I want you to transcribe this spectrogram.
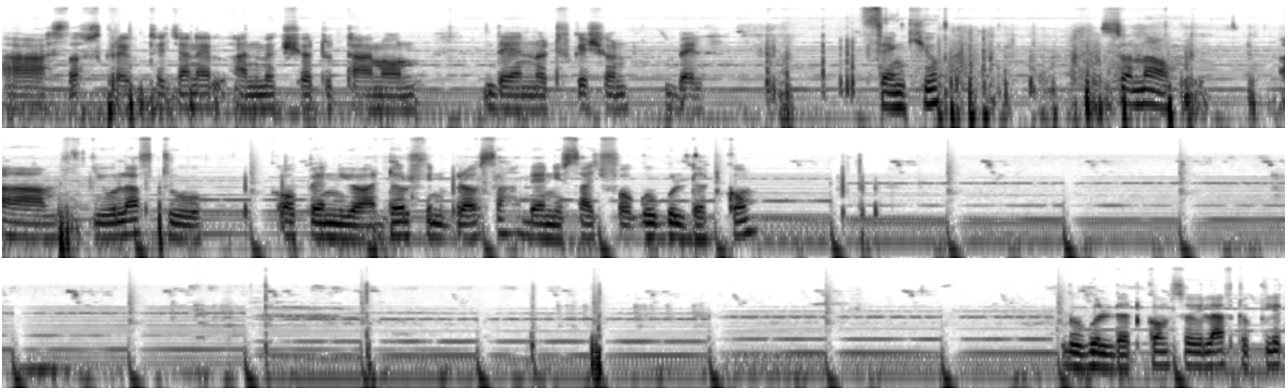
uh, subscribe to the channel and make sure to turn on the notification bell. Thank you. So now um, you will have to open your dolphin browser then you search for google.com google.com so you'll have to click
